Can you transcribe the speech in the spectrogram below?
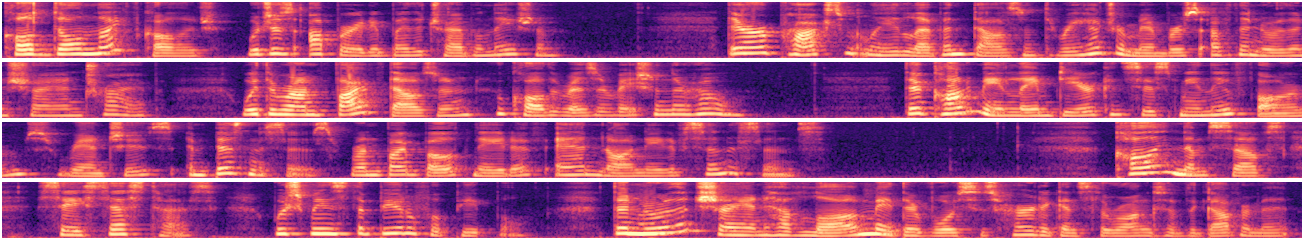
called Dull Knife College, which is operated by the tribal nation. There are approximately 11,300 members of the Northern Cheyenne tribe, with around 5,000 who call the reservation their home. The economy in Lame Deer consists mainly of farms, ranches, and businesses run by both native and non native citizens calling themselves Tsitsistas, which means the beautiful people. The Northern Cheyenne have long made their voices heard against the wrongs of the government.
